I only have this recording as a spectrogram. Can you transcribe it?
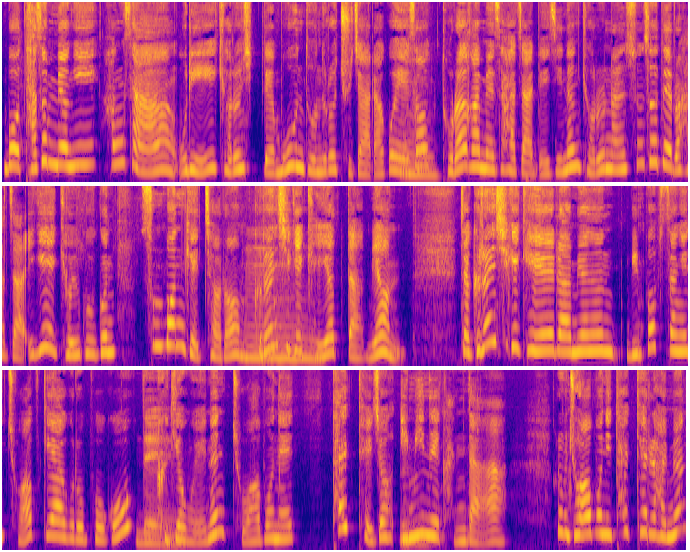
뭐 다섯 명이 항상 우리 결혼식 때 모은 돈으로 주자라고 해서 음. 돌아가면서 하자 내지는 결혼하는 순서대로 하자 이게 결국은 순번계처럼 음. 그런 식의 계였다면 자 그런 식의 계라면 민법상의 조합계약으로 보고 네. 그 경우에는 조합원의 탈퇴죠 이민을 간다. 그럼 조합원이 탈퇴를 하면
